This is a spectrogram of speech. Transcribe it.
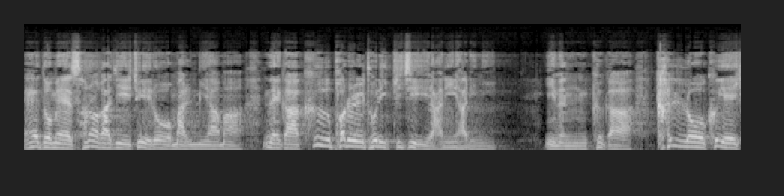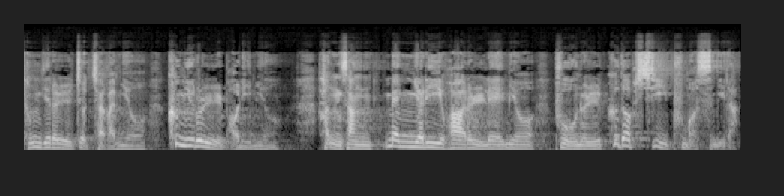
에돔의 서너 가지 죄로 말미암아 내가 그 벌을 돌이키지 아니하리니 이는 그가 칼로 그의 형제를 쫓아가며 긍휼을 버리며 항상 맹렬히 화를 내며 분을 끝없이 품었습니다.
